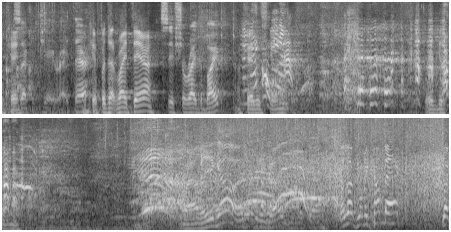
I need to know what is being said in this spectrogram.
Okay. Second J right there. Okay, put that right there. See if she'll ride the bike. Okay, let's see. We'll get some. Well, there you go. That's pretty good. Well, look, when we come back, look,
